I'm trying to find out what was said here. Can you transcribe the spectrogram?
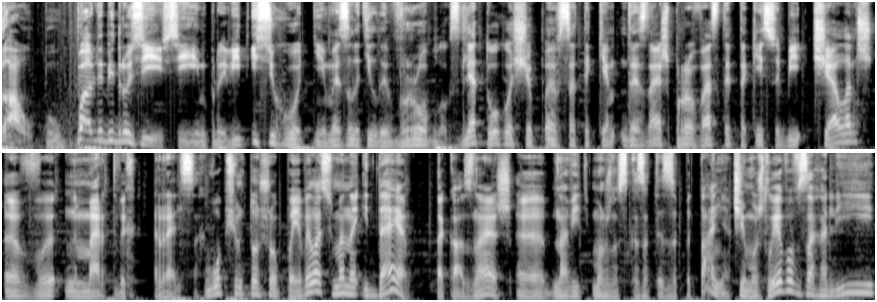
Вау! Пупав, друзі! Всім привіт! І сьогодні ми залетіли в Roblox для того, щоб е, все-таки, де знаєш, провести такий собі челендж е, в мертвих рельсах. В общем, то що, появилась у мене ідея. Така, знаєш, е, навіть можна сказати, запитання, чи можливо взагалі,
